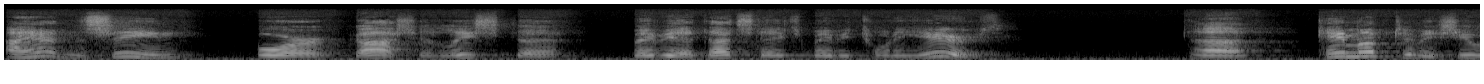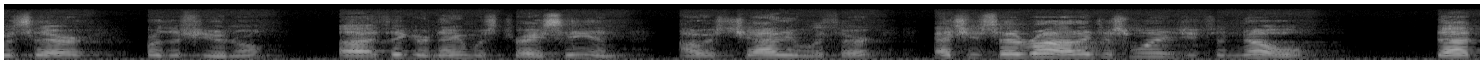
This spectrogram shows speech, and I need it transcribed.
I hadn't seen for, gosh, at least uh, maybe at that stage, maybe 20 years, uh, came up to me. She was there for the funeral. Uh, I think her name was Tracy, and I was chatting with her, and she said, Rod, I just wanted you to know that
